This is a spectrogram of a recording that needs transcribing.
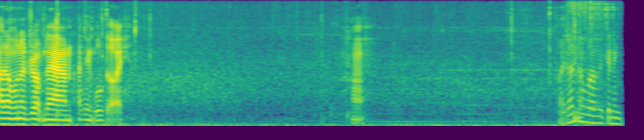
I don't want to drop down. I think we'll die. Huh. I don't know where we're gonna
